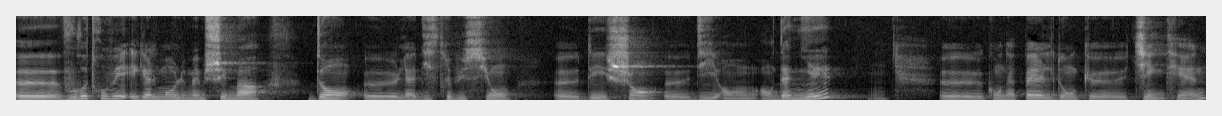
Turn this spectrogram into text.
Vous retrouvez également le même schéma dans la distribution des champs dits en, damier, qu'on appelle donc Jingtian.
